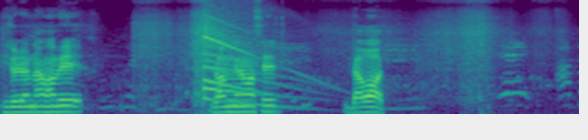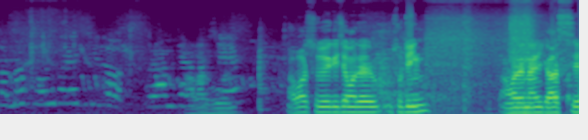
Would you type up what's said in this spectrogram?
ভিডিওটার নাম হবে রমজান মাসের দাওয়াত। আবার শুরু হয়ে গেছে আমাদের শুটিং। আমাদের নায়িকা আসছে।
